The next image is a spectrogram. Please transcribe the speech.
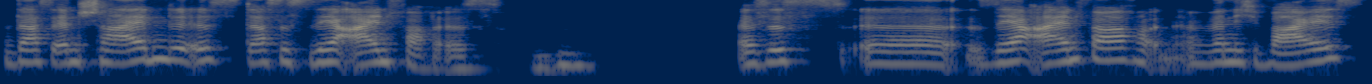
das Entscheidende ist, dass es sehr einfach ist. Mhm. Es ist äh, sehr einfach, wenn ich weiß,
